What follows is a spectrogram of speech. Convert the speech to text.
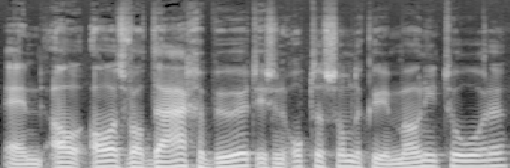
En al, alles wat daar gebeurt is een optelsom. Dat kun je monitoren.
